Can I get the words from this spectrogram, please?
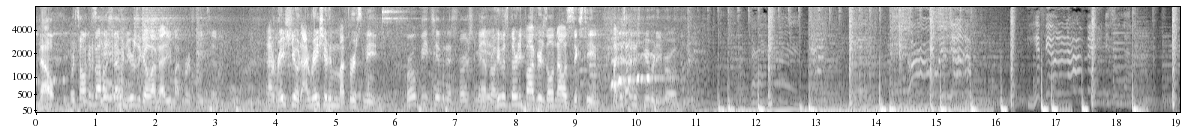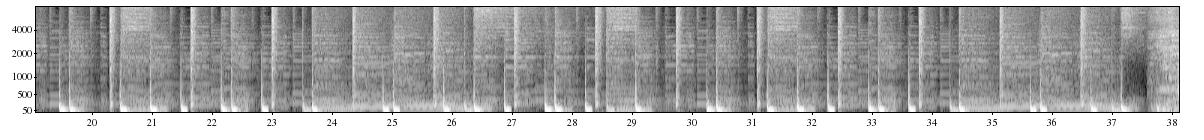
No. We're talking about how seven years ago I met you in my first meet, Tim. And I ratioed, I ratioed him in my first meet. Bro beat Tim in his first meet. Yeah, bro, he was 35 years old and I was 16. I just finished puberty, bro.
